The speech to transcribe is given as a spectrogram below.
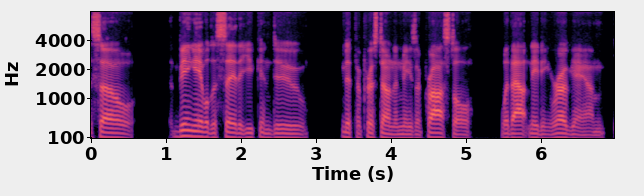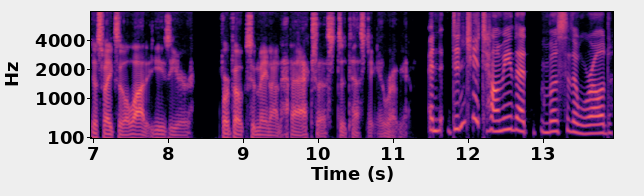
So being able to say that you can do mifepristone and misoprostol without needing RhoGAM just makes it a lot easier for folks who may not have access to testing in RhoGAM. and didn't you tell me that most of the world,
